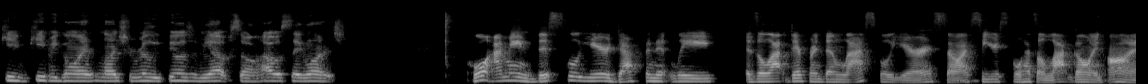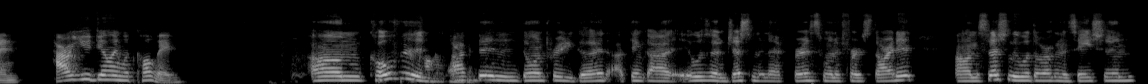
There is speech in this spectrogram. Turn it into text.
keep keep it going. Lunch really fills me up, so I would say lunch. Cool. I mean, this school year definitely is a lot different than last school year. So I see your school has a lot going on. How are you dealing with COVID? Um, COVID, I've been doing pretty good. I think I it was an adjustment at first when it first started, um, especially with the organization.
